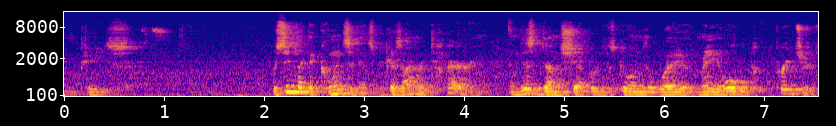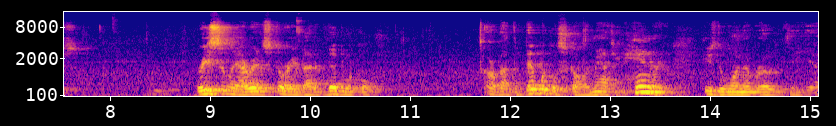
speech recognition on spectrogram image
and peace. Which seems like a coincidence because I'm retiring and this dumb shepherd is going the way of many old preachers. Recently, I read a story about a biblical, or about the biblical scholar Matthew Henry. He's the one that wrote the, uh,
